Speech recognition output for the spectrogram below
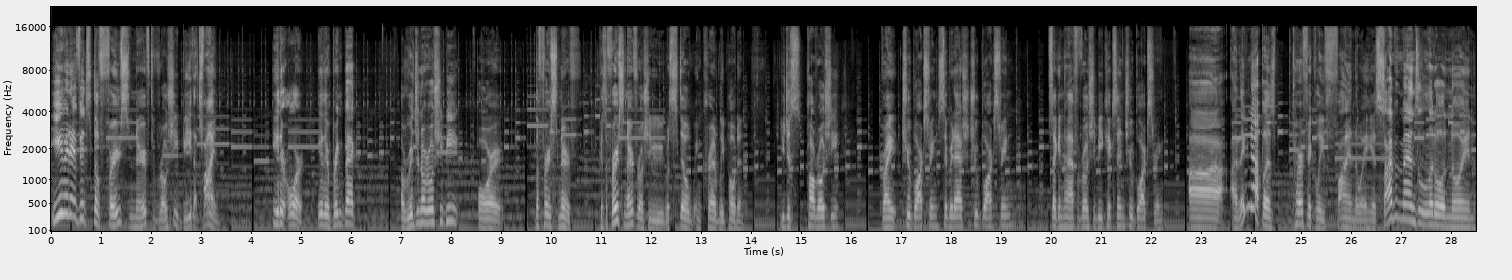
Even if it's the first nerfed Roshi B, that's fine. Either or. Either bring back original Roshi B or the first nerf. Because the first nerf Roshi B was still incredibly potent. You just call Roshi, right? True block string, Cyber Dash, true block string, Second half of Roshi B kicks in, true block string. Uh, I think Nappa is perfectly fine the way he is. Saibaman's a little annoying.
